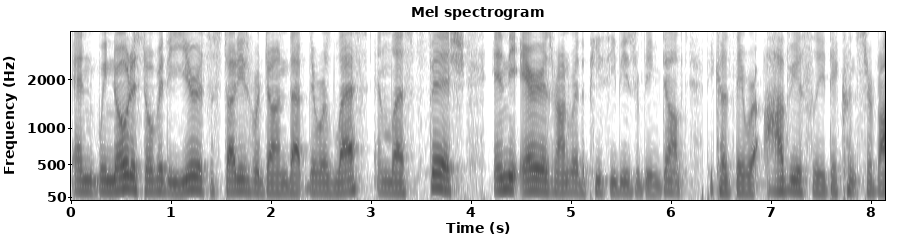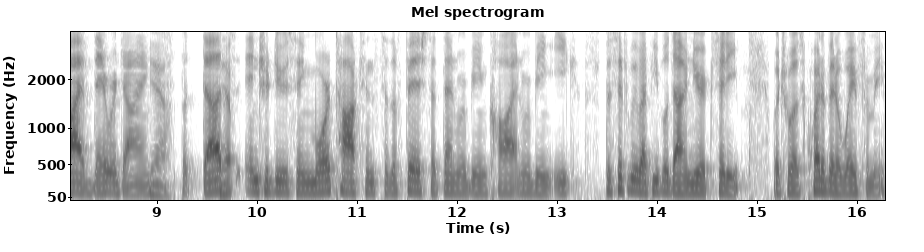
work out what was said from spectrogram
And we noticed over the years, the studies were done that there were less and less fish in the areas around where the PCBs were being dumped because they were obviously they couldn't survive, they were dying. Yeah. But that's Yep. introducing more toxins to the fish that then were being caught and were being eaten specifically by people down in New York City, which was quite a bit away from me.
